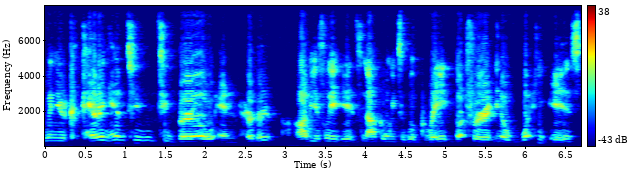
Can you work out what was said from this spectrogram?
when you're comparing him to, to Burrow and Herbert, obviously it's not going to look great, but for, you know, what he is,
